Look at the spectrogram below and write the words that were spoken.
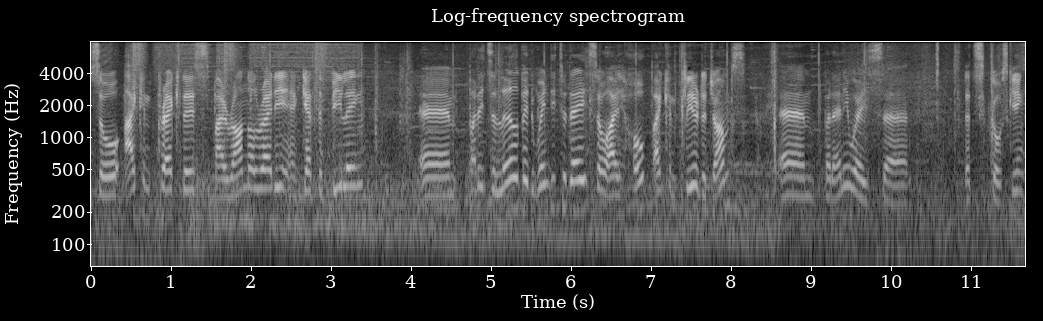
So I can practice my run already and get the feeling um, but it's a little bit windy today so I hope I can clear the jumps. Um, but anyways uh, let's go skiing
